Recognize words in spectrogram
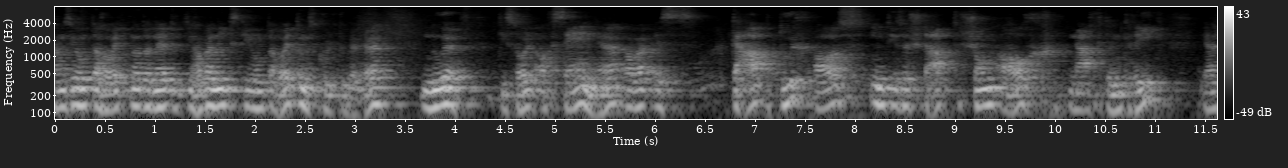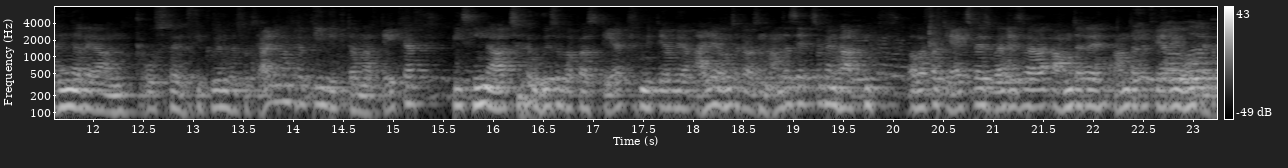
kann sich unterhalten oder nicht. Ich habe ja nichts gegen Unterhaltungskultur. Ja. Nur, die soll auch sein. Ja. Aber es gab durchaus in dieser Stadt schon auch nach dem Krieg ich erinnere an große Figuren der Sozialdemokratie, Viktor Mateka, bis hin zu Ursula Pasterk, mit der wir alle unsere Auseinandersetzungen hatten, aber vergleichsweise war das eine andere, andere Periode.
